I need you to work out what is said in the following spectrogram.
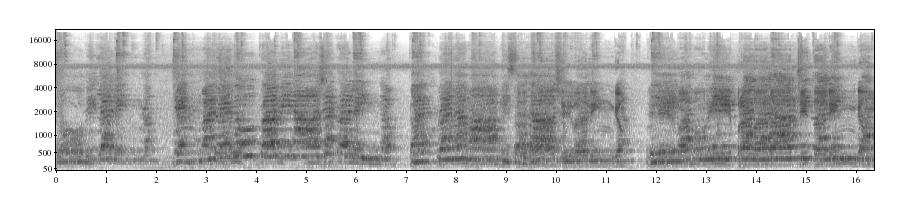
शोभितलिङ्गनाशितलिङ्गम् कर्णी सदा शिवलिङ्गम् प्रचितलिङ्गम्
